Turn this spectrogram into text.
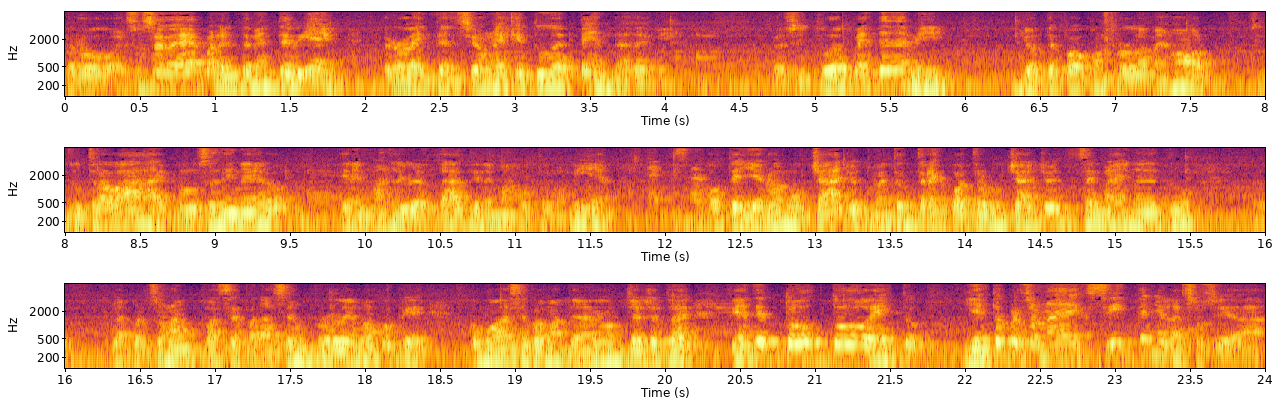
Pero eso se ve aparentemente bien, pero la intención es que tú dependas de mí. Pero si tú dependes de mí, yo te puedo controlar mejor. Si tú trabajas y produces dinero, tienes más libertad, tienes más autonomía. O te lleno de muchachos, tú metes tres, cuatro muchachos, entonces imagínate tú, la persona para separarse es un problema porque ¿cómo hace para mantener a los muchachos? Entonces, fíjate todo, todo esto, y estos personajes existen en la sociedad.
